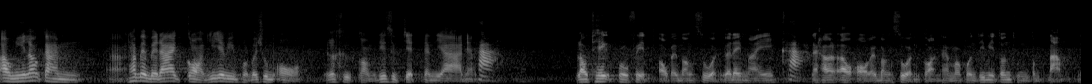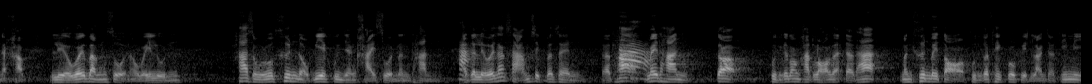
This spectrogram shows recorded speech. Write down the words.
เอางี้แล้วกันอ่าถ้าเป็นไปได้ก่อนที่จะมีผลประชุมออก ก็คือก่อนวันที่ 17 กันยาเนี่ยค่ะเราเทคโปรฟิตออกไปบางส่วนก็ได้ไหมค่ะนะครับเราออกไปบางส่วนก่อนสำหรับคนที่มีต้นทุนต่ำๆนะครับเหลือไว้บางส่วนเอาไว้ลุ้น ถ้าสมมติว่าขึ้นดอกเบี้ยคุณยังขายส่วนนั้นทัน ค่ะอาจจะเหลือไว้สัก 30%แต่ถ้าค่ะ ไม่ทันก็คุณก็ต้องคัดลอสแหละแต่ถ้ามันขึ้นไปต่อคุณก็เทคโปรฟิตหลังจากที่มี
